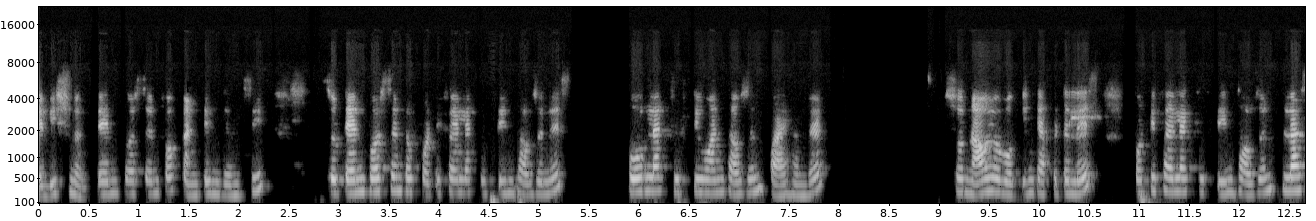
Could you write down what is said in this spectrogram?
additional, 10% for contingency. So 10% of 45 lakh 15,000 is 4 lakh 51,500. So now your working capital is 45 lakh 15,000 plus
